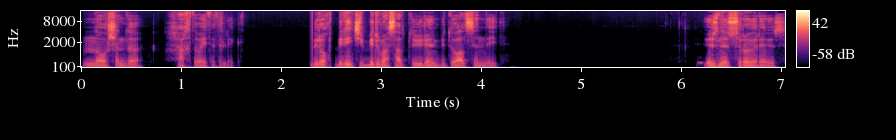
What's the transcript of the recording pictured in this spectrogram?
мына ошондо хак деп айтат элек. Бирок биринчи бир мазхабты үйрөнүп бүтүп ал сен дейт өзүнө суроо беребиз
